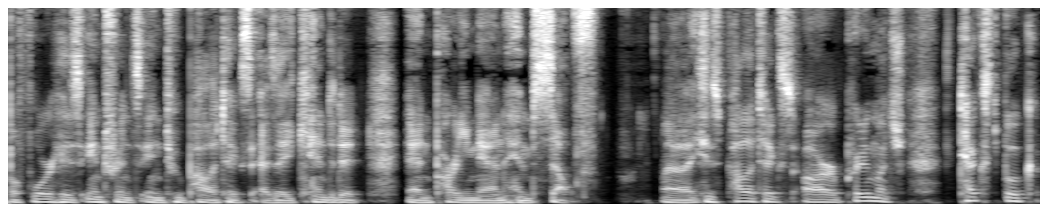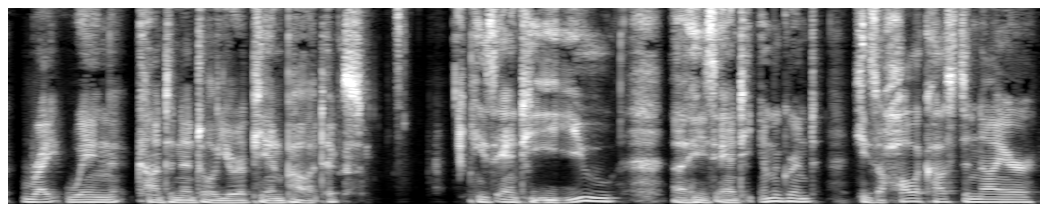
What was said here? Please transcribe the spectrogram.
before his entrance into politics as a candidate and party man himself. Uh, his politics are pretty much textbook right wing continental European politics. He's anti-EU. Uh, he's anti-immigrant. He's a Holocaust denier.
